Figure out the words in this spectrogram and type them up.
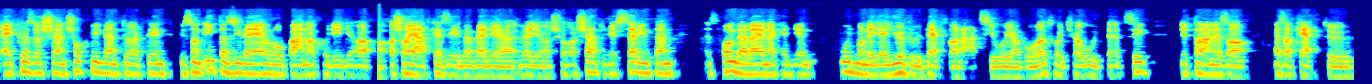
egy közösen sok minden történt, viszont itt az ideje Európának, hogy így a, a saját kezébe vegye, vegye a sorsát, úgyhogy szerintem ez von der Leyennek egy ilyen, úgymond egy ilyen jövő deklarációja volt, hogyha úgy tetszik, hogy talán ez a ez a kettő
